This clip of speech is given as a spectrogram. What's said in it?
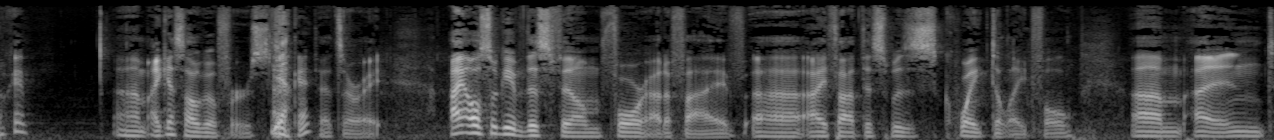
Okay. Um, I guess I'll go first. Yeah. Okay. That's all right. I also gave this film four out of five. Uh, I thought this was quite delightful. Um, and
